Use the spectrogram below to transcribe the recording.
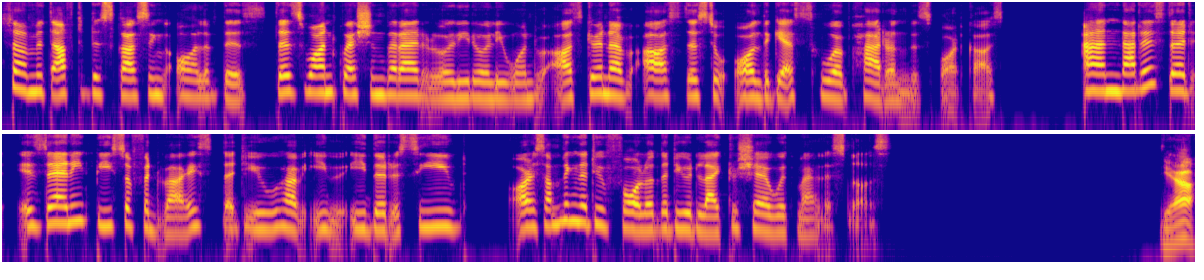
So, Amit, after discussing all of this, there's one question that I really, really want to ask you, and I've asked this to all the guests who have had on this podcast. And that is that is there any piece of advice that you have e- either received or something that you follow that you would like to share with my listeners? Yeah.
